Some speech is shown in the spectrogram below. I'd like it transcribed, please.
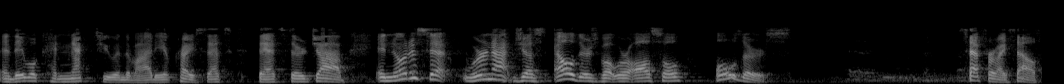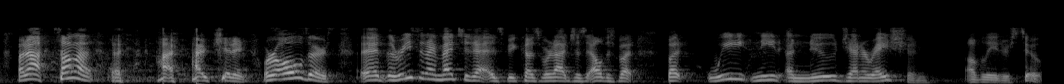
and they will connect you in the body of Christ. That's, that's their job. And notice that we're not just elders, but we're also olders. Except for myself. But uh, some of. I, I'm kidding. We're elders. And the reason I mention that is because we're not just elders, but, but we need a new generation of leaders too.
